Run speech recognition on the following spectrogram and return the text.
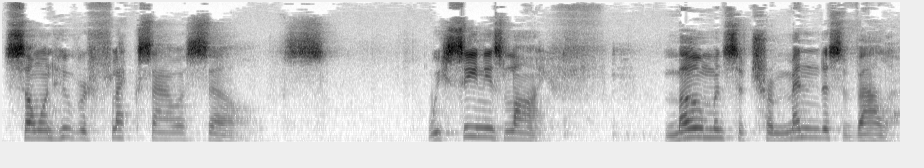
someone who reflects ourselves. We see in his life moments of tremendous valor,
